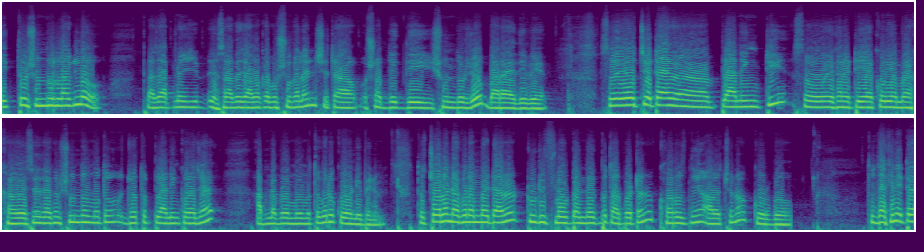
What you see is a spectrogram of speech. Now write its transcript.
দেখতেও সুন্দর লাগল। প্লাস আপনি সাদা জামা কাপড় শুকালেন, সেটা সব দিক দিয়ে সৌন্দর্য বাড়ায় দেবে। সো এই হচ্ছে এটা প্ল্যানিংটি সো এখানে একটি অ্যাকোরিয়াম রাখা হয়েছে। দেখেন, সুন্দর মতো যত প্ল্যানিং করা যায়, আপনি আপনার মন মতো করে করে নেবেন। তো চলেন, এখন আমরা এটার টু ডি ফ্লোর প্ল্যান দেখব, তারপর এটার খরচ নিয়ে আলোচনা করব। তো দেখেন এটা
